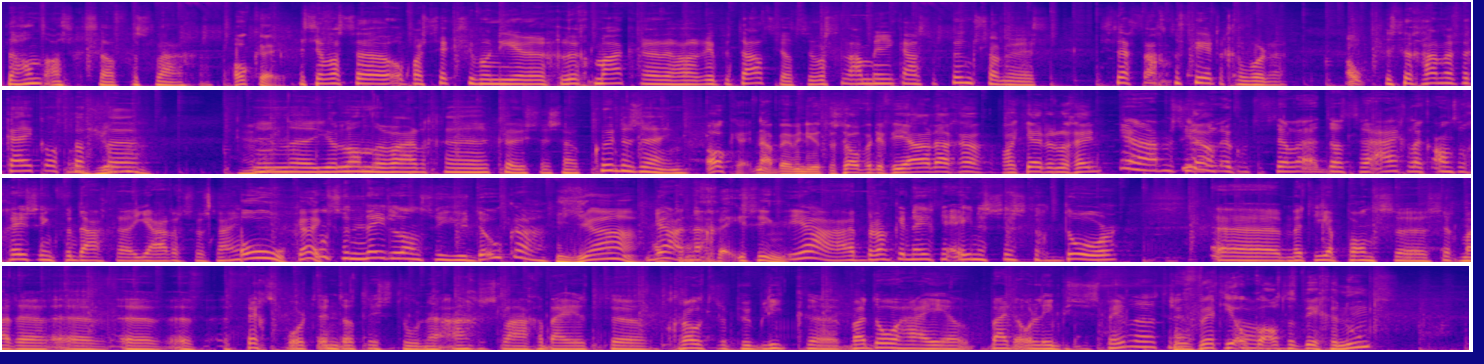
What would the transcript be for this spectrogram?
de hand aan zichzelf geslagen. Oké. Okay. En ze was op haar sexy manier een geruchtmaker en haar reputatie had. Ze was een Amerikaanse funkzangeres. Slechts 48 geworden. Oh. Dus we gaan even kijken of dat... Een uh, Jolande-waardige keuze zou kunnen zijn. Oké, nou ben benieuwd. Dus over de verjaardagen. Had jij er nog één? Ja, misschien wel leuk om te vertellen dat uh, eigenlijk Anton Geesing vandaag uh, jarig zou zijn. Oh, kijk. Onze Nederlandse judoka. Ja, ja Anton nou, Geesing. Ja, hij brak in 1961 door. met de Japanse zeg maar, de, vechtsport. En dat is toen aangeslagen bij het grotere publiek. waardoor hij bij de Olympische Spelen terecht Hoe werd hij ook altijd weer genoemd?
